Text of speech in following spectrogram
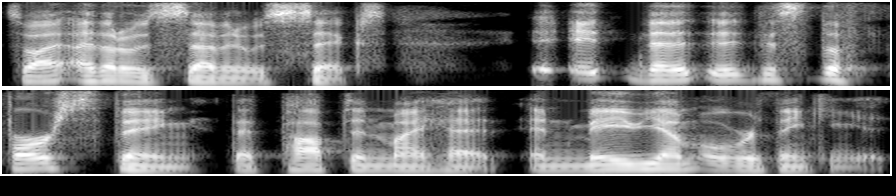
So I, I thought it was seven. It was six. It, it, this is the first thing that popped in my head, and maybe I'm overthinking it.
